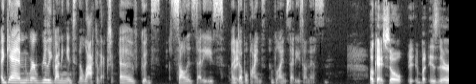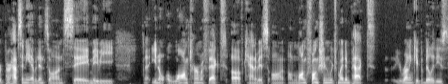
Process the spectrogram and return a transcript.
again, we're really running into the lack of ex- of good solid studies, uh, Right. double blind blind studies on this. Okay, so but is there perhaps any evidence on, say, maybe, uh, you know, a long-term effect of cannabis on on lung function, which might impact your running capabilities?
